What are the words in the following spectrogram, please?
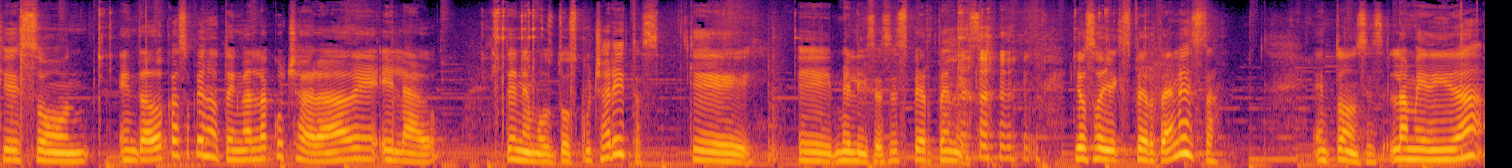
que son, en dado caso que no tengan la cuchara de helado, tenemos dos cucharitas, que eh, Melissa es experta en eso. Yo soy experta en esta. Entonces, la medida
